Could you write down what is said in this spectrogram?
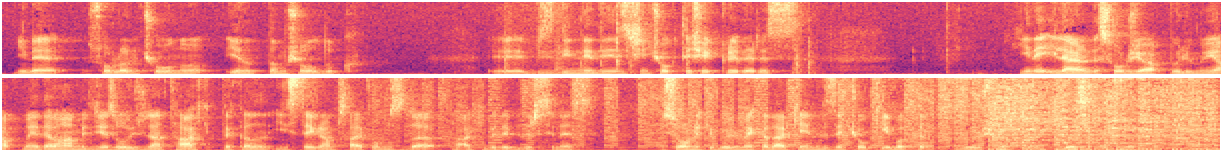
Yine soruların çoğunu yanıtlamış olduk. Ee, biz dinlediğiniz için çok teşekkür ederiz. Yine ileride soru cevap bölümü yapmaya devam edeceğiz. O yüzden takipte kalın. Instagram sayfamızı da takip edebilirsiniz. Bir sonraki bölüme kadar kendinize çok iyi bakın. Görüşmek üzere. Görüşmek üzere.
